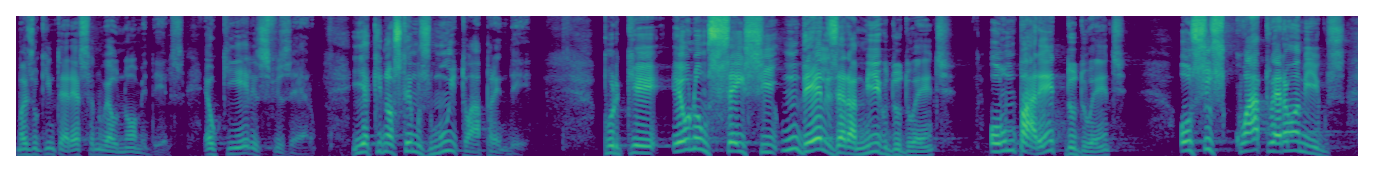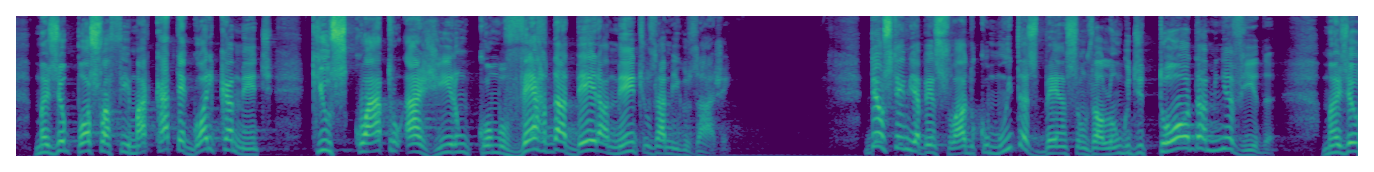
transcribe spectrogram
Mas o que interessa não é o nome deles, é o que eles fizeram. E aqui nós temos muito a aprender. Porque eu não sei se um deles era amigo do doente, ou um parente do doente, ou se os quatro eram amigos. Mas eu posso afirmar categoricamente que os quatro agiram como verdadeiramente os amigos agem. Deus tem me abençoado com muitas bênçãos ao longo de toda a minha vida, mas eu,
